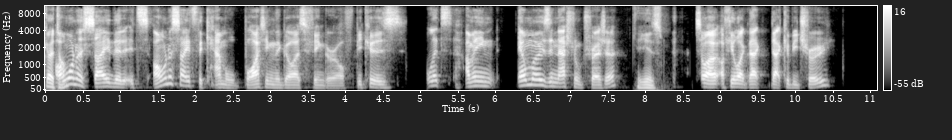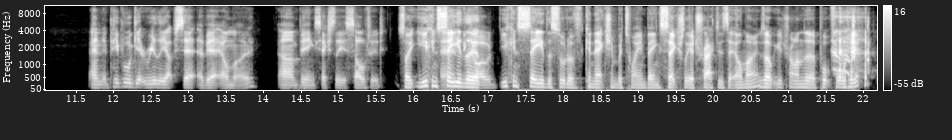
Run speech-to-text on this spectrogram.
go I want to say that it's I want to say it's the camel biting the guy's finger off because let's. I mean, Elmo's a national treasure, he is. so I, I feel like that that could be true. And people would get really upset about Elmo um, being sexually assaulted. So you can see And the, would- you can see the sort of connection between being sexually attracted to Elmo. Is that what you're trying to put forward here?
